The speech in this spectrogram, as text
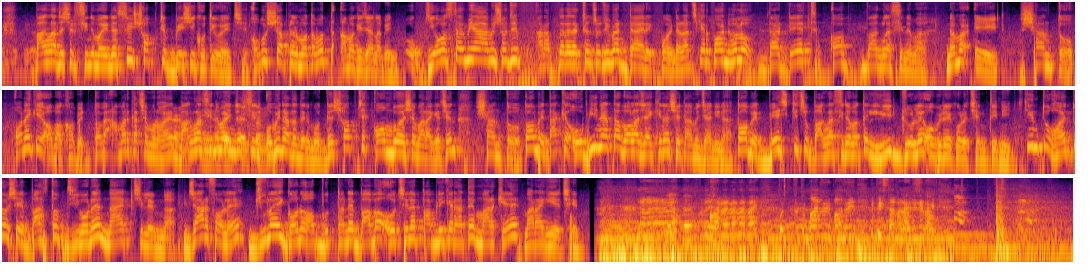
বাংলাদেশের সিনেমা ইন্ডাস্ট্রি সবচেয়ে বেশি ক্ষতি হয়েছে? অবশ্যই আপনার মতামত আমাকে জানাবেন। তো কি অবস্থা মিয়া? আমি সজীব আর আপনারা দেখছেন সজীবের ডাইরেক্ট পয়েন্ট আর আজকের পয়েন্ট হলো the death of Bangla cinema number eight Shanto অনেকেই অবাক হবেন তবে আমার কাছে মনে হয় হ্যাঁ, বাংলা সিনেমা ইন্ডাস্ট্রির অভিনেতাদের মধ্যে সবচেয়ে কম বয়সে মারা গেছেন শান্ত তবে তাকে অভিনেতা বলা যায় কিনা সেটা আমি জানি না তবে বেশ কিছু বাংলা সিনেমাতে লিড রোলে অভিনয় করেছেন তিনি কিন্তু হয়তো সে বাস্তব জীবনে নায়ক ছিলেন না যার ফলে জুলাই গণ অভ্যুত্থানে বাবা ও ছেলে পাবলিকের হাতে মার খেয়ে মারা গিয়েছেন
